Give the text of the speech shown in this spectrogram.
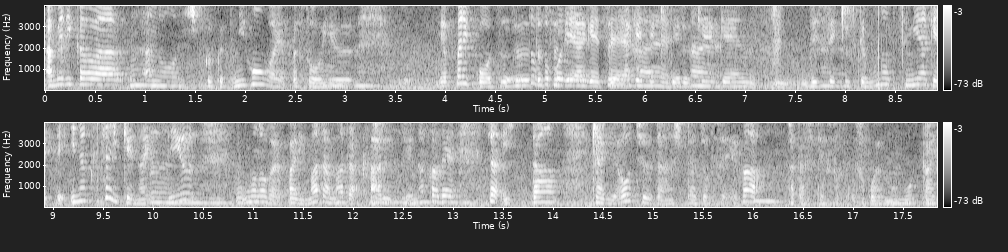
アメリカは、うん、あの低くて日本はやっぱりそういう、やっぱりこうずっとそこで積み上げてきてる経験、実績っていうものを積み上げていなくちゃいけないっていうものがやっぱりまだまだあるっていう中でじゃあ一旦キャリアを中断した女性が果たしてそこそこへもう一回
